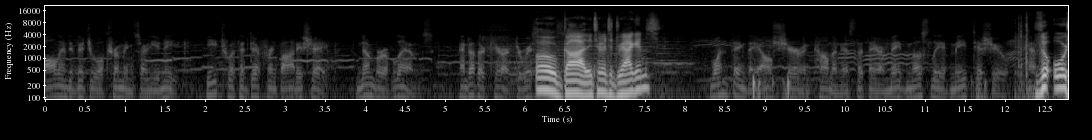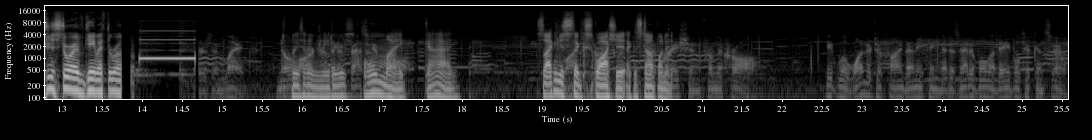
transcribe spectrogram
All individual trimmings are unique, each with a different body shape, number of limbs, and other characteristics. Oh god, they turn into dragons? One thing they all share in common is that they are made mostly of meat tissue. The origin story of Game of Thrones. meters in length, no 27 larger than a meters? Oh my god. So I can just like squash it, I can stomp on it. Separation From the crawl. It will wonder to find anything that is edible and able to consume.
